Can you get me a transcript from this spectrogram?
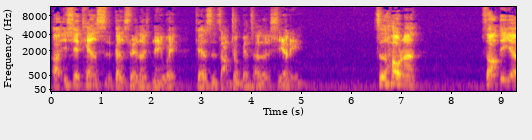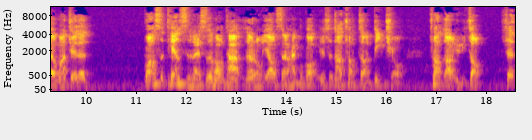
呃，一些天使跟随那那位天使长就变成了邪灵。之后呢，上帝耶和华觉得光是天使来侍奉他的荣耀神还不够，于是他创造地球，创造宇宙，先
